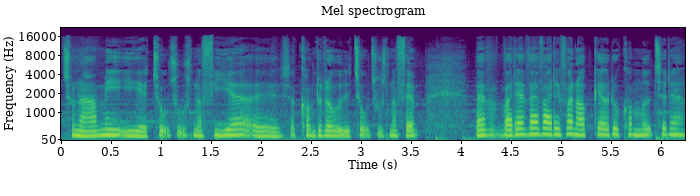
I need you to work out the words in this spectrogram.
tsunami i øh, 2004, øh, så kom du derud i 2005. Hvad, hvordan, hvad var det for en opgave, du kom ud til der?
